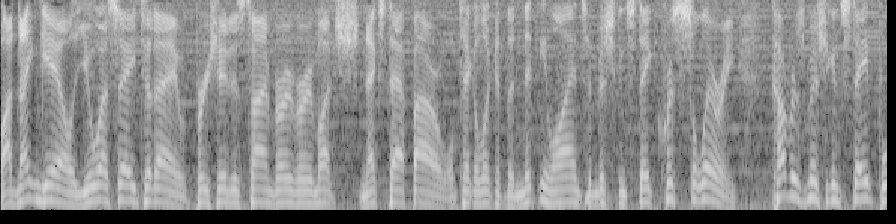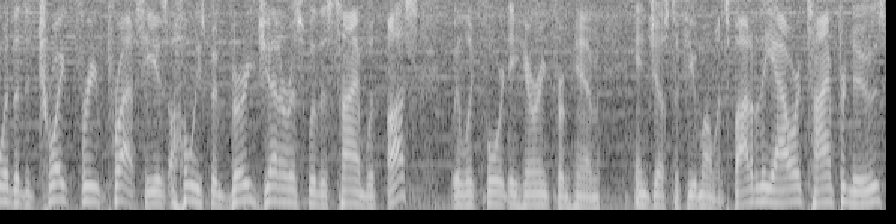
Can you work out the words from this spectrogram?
Bob Nightingale, USA Today. Appreciate his time very, very much. Next half hour, we'll take a look at the Nittany Lions of Michigan State. Chris Solari covers Michigan State for the Detroit Free Press. He has always been very generous with his time with us. We look forward to hearing from him in just a few moments. Bottom of the hour, time for news.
